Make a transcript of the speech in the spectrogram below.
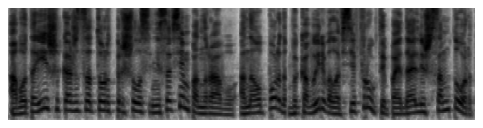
А вот Аише, кажется, торт пришелся не совсем по нраву. Она упорно выковыривала все фрукты, поедая лишь сам торт.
